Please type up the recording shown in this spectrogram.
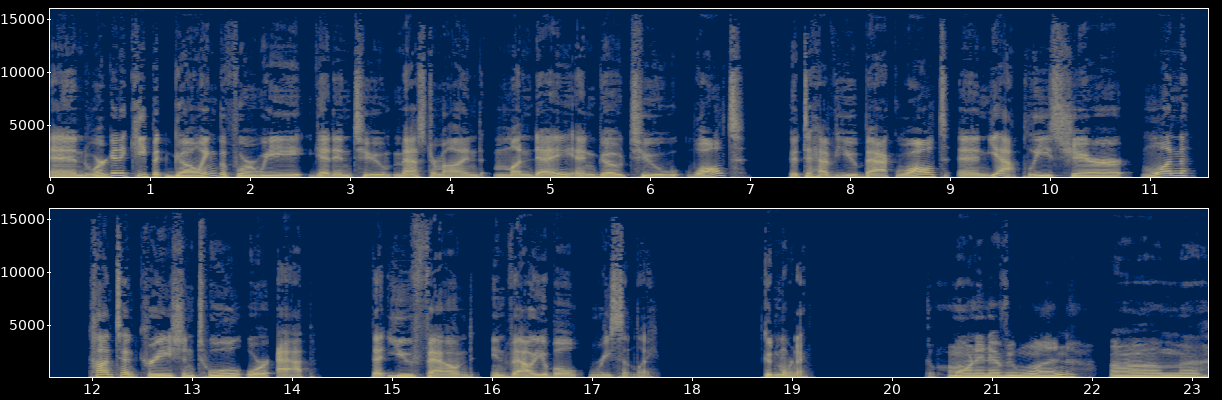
And we're going to keep it going before we get into Mastermind Monday and go to Walt. Good to have you back, Walt. And yeah, please share one content creation tool or app that you found invaluable recently. Good morning. Good morning, everyone. Um,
